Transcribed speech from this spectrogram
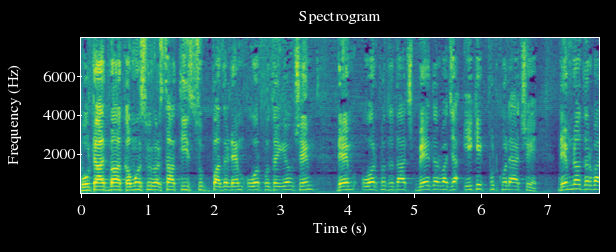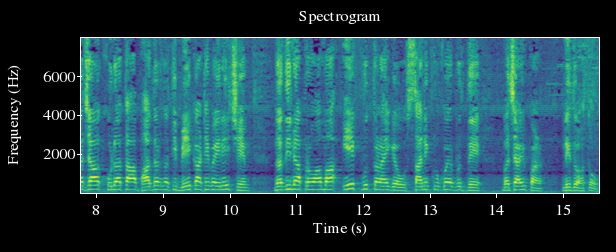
બોટાદમાં કમોસમી વરસાદથી સુખપાદર ડેમ ઓવરફ્લો થઈ ગયો છે. ડેમ ઓવરફ્લો થતા જ બે દરવાજા એક એક ફૂટ ખોલાયા છે. ડેમના દરવાજા ખોલાતા ભાદર નદી બે કાંઠે વહી રહી છે. નદીના પ્રવાહમાં એક વૃદ્ધ તણાઈ ગયો. સ્થાનિક લોકોએ વૃદ્ધને બચાવી પણ લીધો હતો.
